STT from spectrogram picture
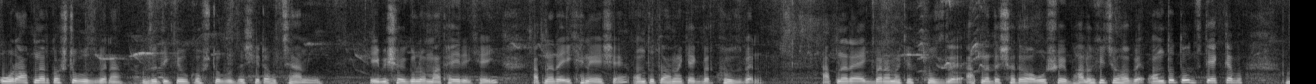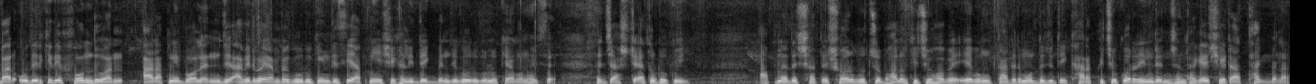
ওরা আপনার কষ্ট বুঝবে না। যদি কেউ কষ্ট বুঝে, সেটা হচ্ছে আমি। এই বিষয়গুলো মাথায় রেখেই আপনারা এখানে এসে অন্তত আমাকে একবার খুঁজবেন। আপনারা একবার আমাকে খুঁজলে আপনাদের সাথে অবশ্যই ভালো কিছু হবে। অন্তত যদি একটা বার ওদেরকে দিয়ে ফোন দেওয়ান আর আপনি বলেন যে, আবির ভাই, আমরা গরু কিনতেছি, আপনি এসে খালি দেখবেন যে গরুগুলো কেমন হয়েছে। জাস্ট এতটুকুই। আপনাদের সাথে সর্বোচ্চ ভালো কিছু হবে এবং তাদের মধ্যে যদি খারাপ কিছু করার ইন্টেনশন থাকে, সেটা আর থাকবে না।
